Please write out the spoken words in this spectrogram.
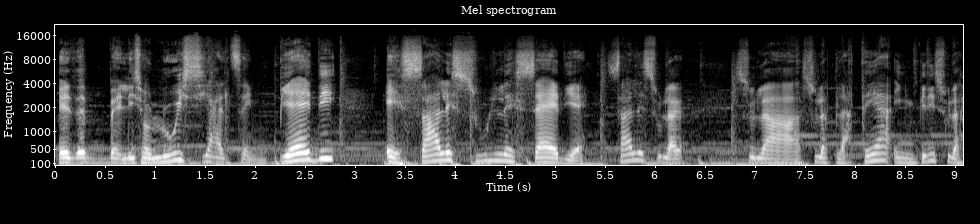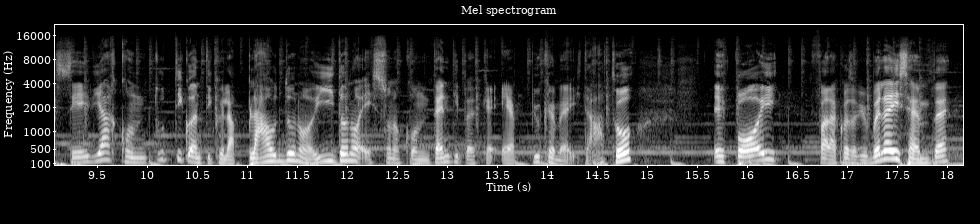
Ed è bellissimo. Lui si alza in piedi e sale sulle sedie. Sale sulla, sulla, sulla platea, in piedi sulla sedia, con tutti quanti che lo applaudono, ridono e sono contenti perché è più che meritato. E poi fa la cosa più bella di sempre.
